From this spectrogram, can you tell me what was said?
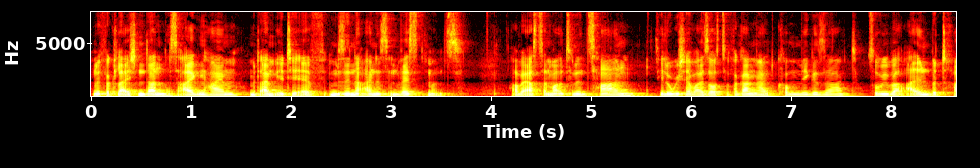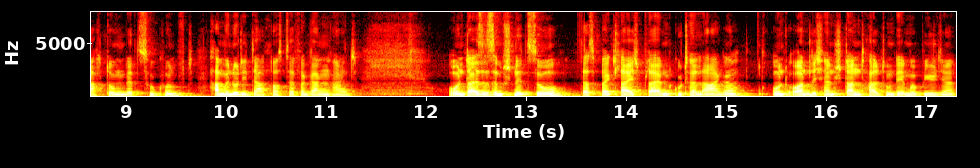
Und wir vergleichen dann das Eigenheim mit einem ETF im Sinne eines Investments. Aber erst einmal zu den Zahlen, die logischerweise aus der Vergangenheit kommen, wie gesagt. So wie bei allen Betrachtungen der Zukunft haben wir nur die Daten aus der Vergangenheit. Und da ist es im Schnitt so, dass bei gleichbleibend guter Lage und ordentlicher Instandhaltung der Immobilie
